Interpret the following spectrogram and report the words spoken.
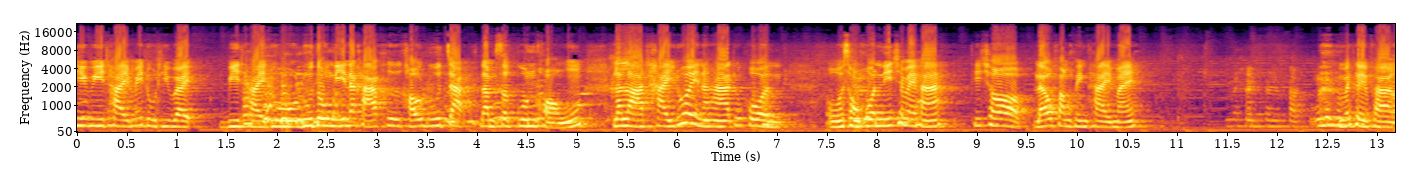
ทีวีไทยไม่ดูทีวีบีไทยดูดูตรงนี้นะคะ คือเขารู้จักนามสกุลของละลาไทยด้วยนะคะ ทุกคนโอ้สองคนนี้ใช่ไหมคะ ที่ชอบแล้วฟังเพลงไทยไหมไม่เคยไปฟังไม่เคยฟัง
